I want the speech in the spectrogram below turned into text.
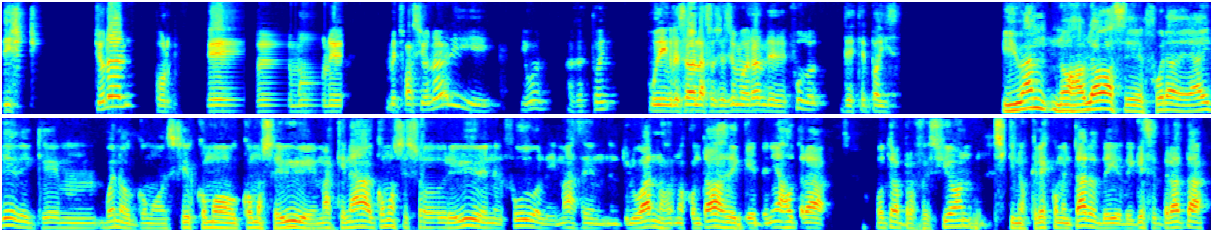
adicional, porque me apasionar y, y bueno, acá estoy. Pude ingresar a la asociación más grande de fútbol de este país. Iván, nos hablabas eh, fuera de aire de que, mm, bueno, como si es cómo, cómo se vive, más que nada, cómo se sobrevive en el fútbol y más en, tu lugar. Nos, nos, contabas de que tenías otra, otra profesión. Si nos querés comentar de, de, qué se trata,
